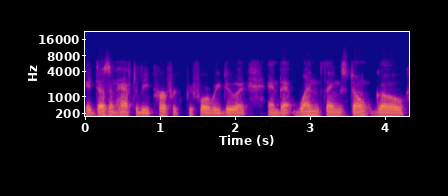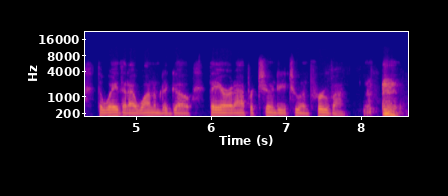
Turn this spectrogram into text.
it doesn't have to be perfect before we do it and that when things don't go the way that I want them to go they are an opportunity to improve on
